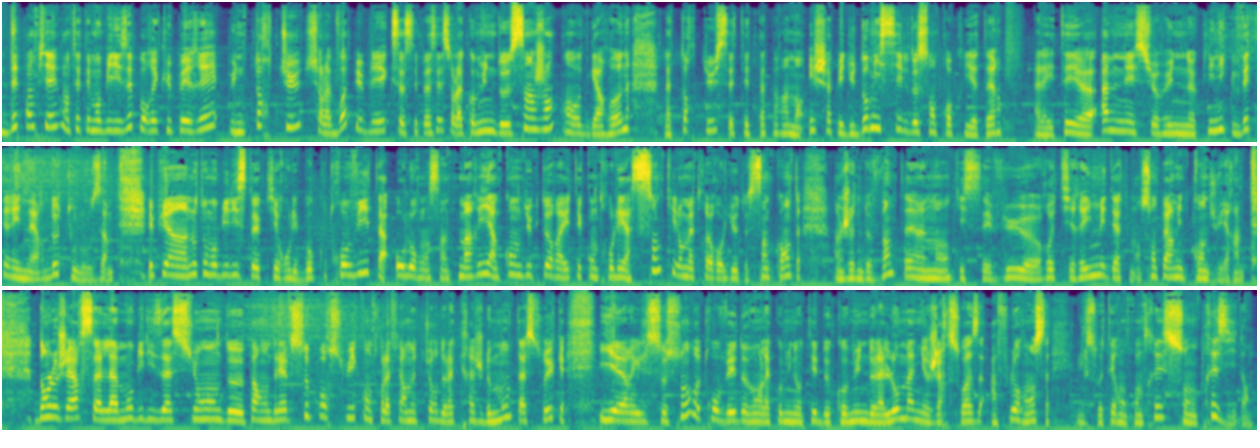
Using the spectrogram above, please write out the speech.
Des pompiers ont été mobilisés pour récupérer une tortue sur la voie publique. Ça s'est passé sur la commune de Saint-Jean en Haute-Garonne. La tortue s'était apparemment échappée du domicile de son propriétaire. Elle a été euh, amenée sur une clinique vétérinaire de Toulouse. Et puis un automobiliste qui roulait beaucoup trop vite à Oloron-Sainte-Marie. Un conducteur a été contrôlé à 100 km h au lieu de 50. Un jeune de 21 ans qui s'est vu euh, retirer immédiatement son permis de conduire. Dans le Gers, la mobilisation de parents d'élèves se poursuit contre la fermeture de la crèche de Montastruc. Hier, ils se sont retrouvés devant la communauté de communes de la Lomagne gersoise à Florence. Ils souhaitaient rencontrer son président.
